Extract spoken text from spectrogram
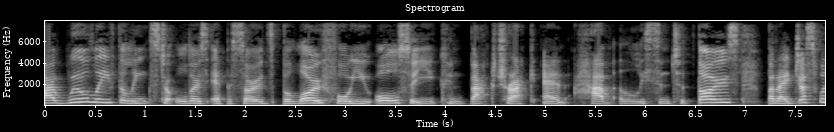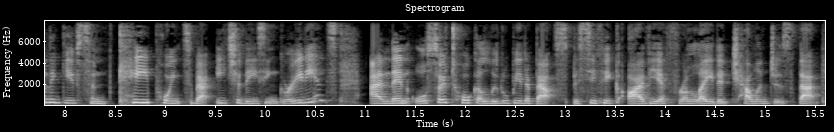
I will leave the links to all those episodes below for you all so you can backtrack and have a listen to those. But I just want to give some key points about each of these ingredients and then also talk a little bit about specific IVF related challenges that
